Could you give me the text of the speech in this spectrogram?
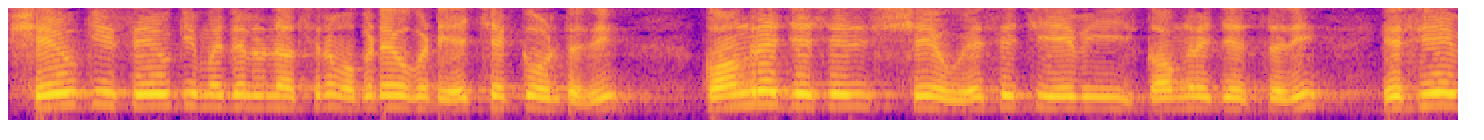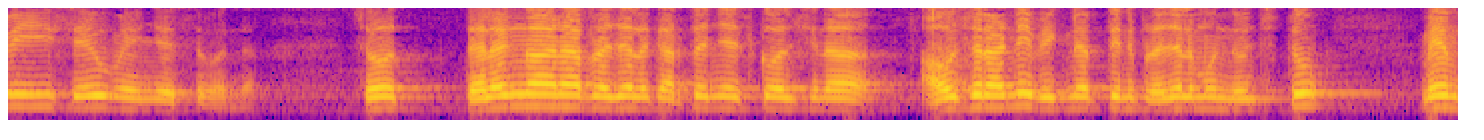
షేవ్కి సేవ్కి మధ్యలో ఉన్న అక్షరం ఒకటే ఒకటి హెచ్ ఎక్కువ ఉంటుంది. కాంగ్రెస్ చేసేది షేవ్ ఎస్హెచ్ఏవి కాంగ్రెస్ చేస్తుంది. ఎస్ఏవి సేవ్ మేము చేస్తామన్న సో తెలంగాణ ప్రజలకు అర్థం చేసుకోవాల్సిన అవసరాన్ని విజ్ఞప్తిని ప్రజల ముందు ఉంచుతూ మేము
